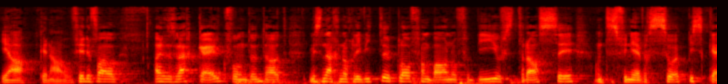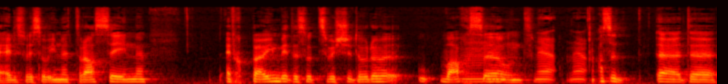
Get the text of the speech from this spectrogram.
Ja, genau. Auf jeden Fall habe ich das recht geil gefunden und halt, wir sind nachher noch ein bisschen weitergelaufen am Bahnhof vorbei, aufs Trasse und das finde ich einfach so etwas Geiles, weil so in einer Trasse innen einfach Bäume wieder so zwischendurch wachsen und Ja, ja. also äh, der,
